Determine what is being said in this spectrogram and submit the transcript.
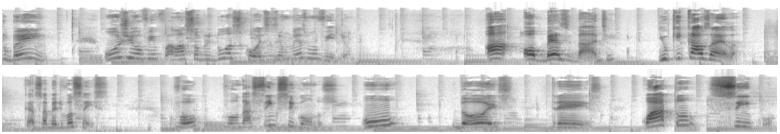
Tudo bem? Hoje eu vim falar sobre duas coisas em um mesmo vídeo: a obesidade e o que causa ela. Quero saber de vocês. Vou, vou dar 5 segundos. 1, 2, 3, 4, 5.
